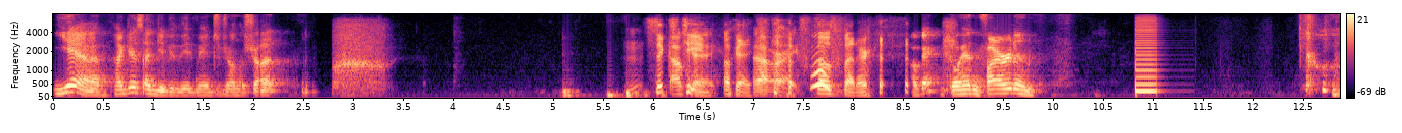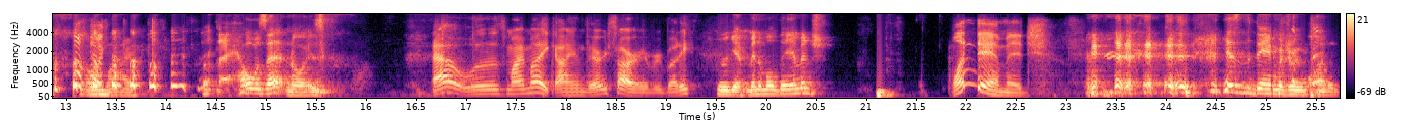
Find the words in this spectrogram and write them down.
Yeah, I guess I'd give you the advantage on the shot. Hmm? 16. Okay. Okay. All right. that was better. Okay, go ahead and fire it in. Oh my. What hell was that noise? That was my mic. I am very sorry, everybody. Do we get minimal damage? One damage. Here's the damage we wanted.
